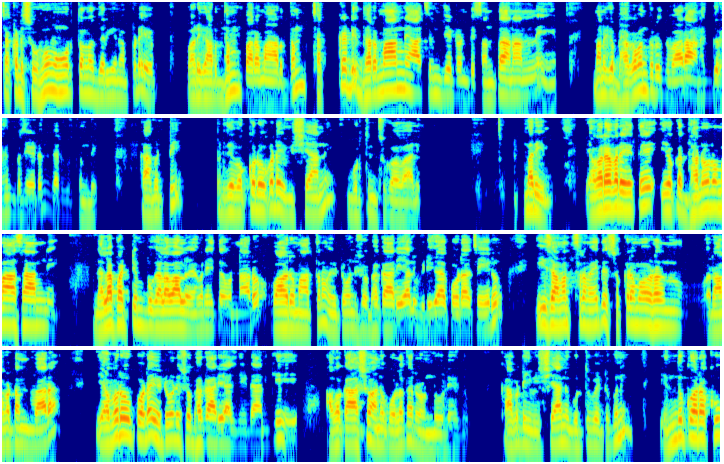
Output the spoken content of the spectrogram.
చక్కటి శుభముహూర్తంలో జరిగినప్పుడే వారికి అర్థం పరమార్థం చక్కటి ధర్మాన్ని ఆచరించేటువంటి సంతానాన్ని మనకి భగవంతుడి ద్వారా అనుగ్రహింపజేయడం జరుగుతుంది. కాబట్టి ప్రతి ఒక్కరూ కూడా ఈ విషయాన్ని గుర్తుంచుకోవాలి. మరి ఎవరెవరైతే ఈ యొక్క ధనుర్మాసాన్ని నెల పట్టింపు గల వాళ్ళు ఎవరైతే ఉన్నారో వారు మాత్రం ఎటువంటి శుభకార్యాలు విడిగా కూడా చేయరు. ఈ సంవత్సరం అయితే శుక్రమోహం రావటం ద్వారా ఎవరూ కూడా ఎటువంటి శుభకార్యాలు చేయడానికి అవకాశం అనుకూలత రెండూ లేదు. కాబట్టి ఈ విషయాన్ని గుర్తుపెట్టుకుని ఎందుకొరకు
